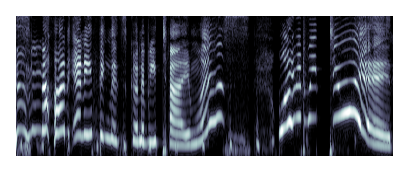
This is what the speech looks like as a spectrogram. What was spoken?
is not anything that's going to be timeless. Why did we do it?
